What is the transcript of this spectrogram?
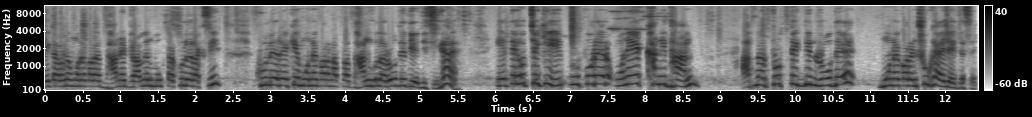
যে কারণে মনে করেন ধানের ড্রামের মুখটা খুলে রাখছি। খুলে রেখে মনে করেন আপনার ধানগুলা রোদে দিয়ে দিছি হ্যাঁ? এতে হচ্ছে কি, উপরের অনেকখানি ধান আপনার প্রত্যেক দিন রোদে মনে করেন শুকায় যাইতেছে।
